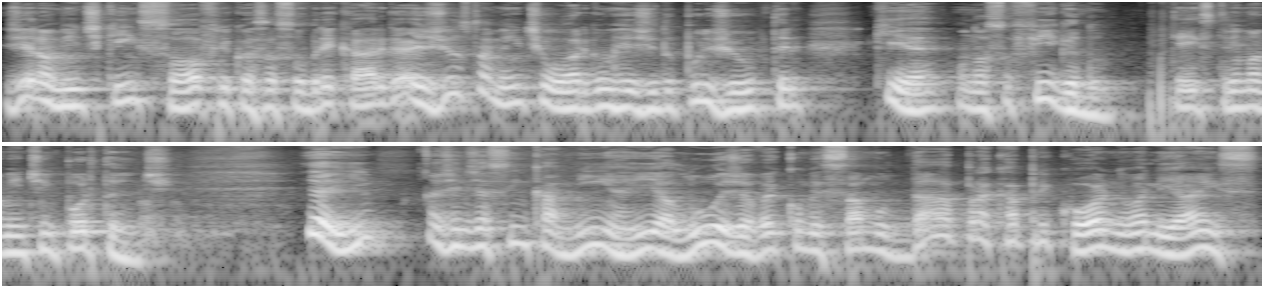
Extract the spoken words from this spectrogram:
geralmente quem sofre com essa sobrecarga é justamente o órgão regido por Júpiter, que é o nosso fígado, que é extremamente importante. E aí, a gente já se encaminha aí, a Lua já vai começar a mudar para Capricórnio, aliás.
